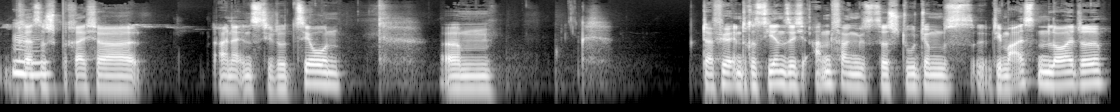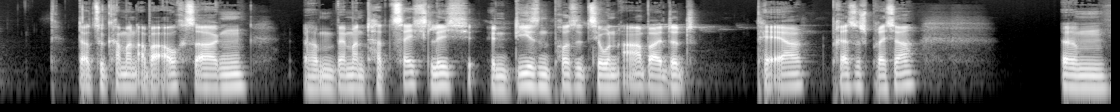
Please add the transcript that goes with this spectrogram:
mhm. Pressesprecher einer Institution. Ähm, dafür interessieren sich anfangs des Studiums die meisten Leute. Dazu kann man aber auch sagen, ähm, wenn man tatsächlich in diesen Positionen arbeitet, PR, Pressesprecher, ähm,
